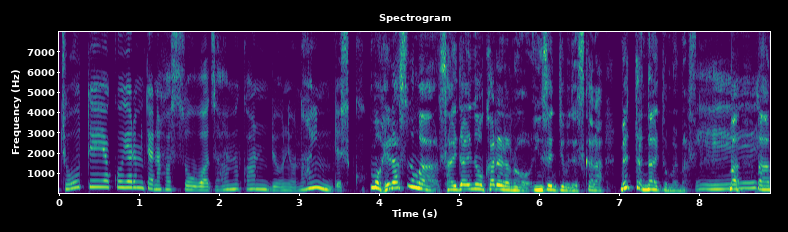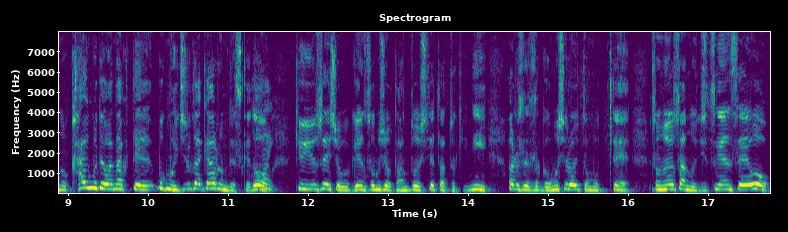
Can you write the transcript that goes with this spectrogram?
調停役をやるみたいな発想は財務官僚にはないんですか？もう減らすのが最大の彼らのインセンティブですからめったにないと思います、え。ー、まああの皆無ではなくて僕も一度だけあるんですけど、はい、旧郵政省現総務省を担当してた時にある政策が面白いと思ってその予算の実現性を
